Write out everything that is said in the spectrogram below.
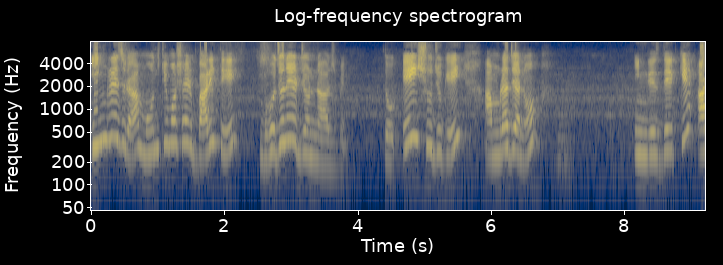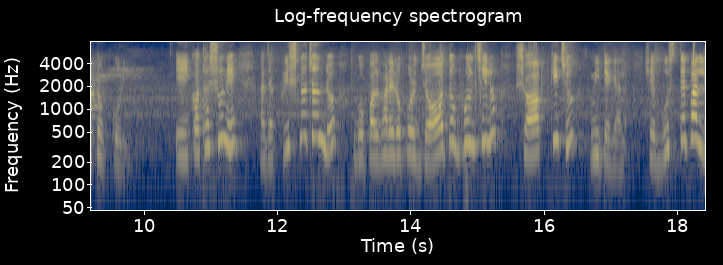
ইংরেজরা মন্ত্রীমশাইয়ের বাড়িতে ভোজনের জন্য আসবে তো এই সুযোগেই আমরা যেন ইংরেজদেরকে আটক করি। এই কথা শুনে রাজা কৃষ্ণচন্দ্র গোপাল ভাঁড়ের ওপর যত ভুল ছিল, সব কিছু মিটে গেল। সে বুঝতে পারল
